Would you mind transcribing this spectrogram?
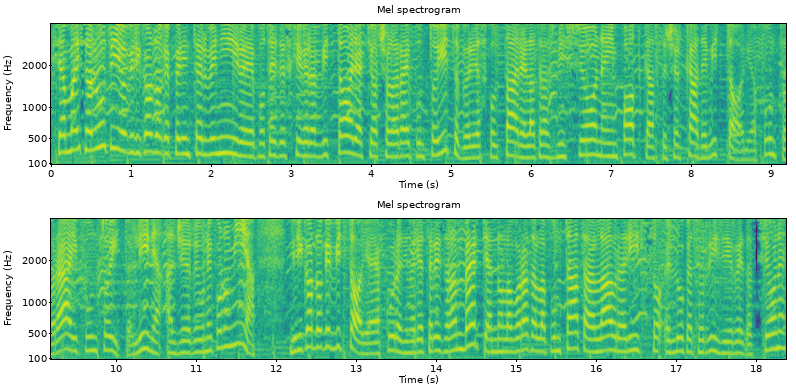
Siamo ai saluti, io vi ricordo che per intervenire potete scrivere a vittoria chiocciolarai.it per riascoltare la trasmissione in podcast cercate vittoria.rai.it linea al GR1 Economia. Vi ricordo che Vittoria è a cura di Maria Teresa Lamberti, hanno lavorato alla puntata Laura Rizzo e Luca Torrisi in redazione,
